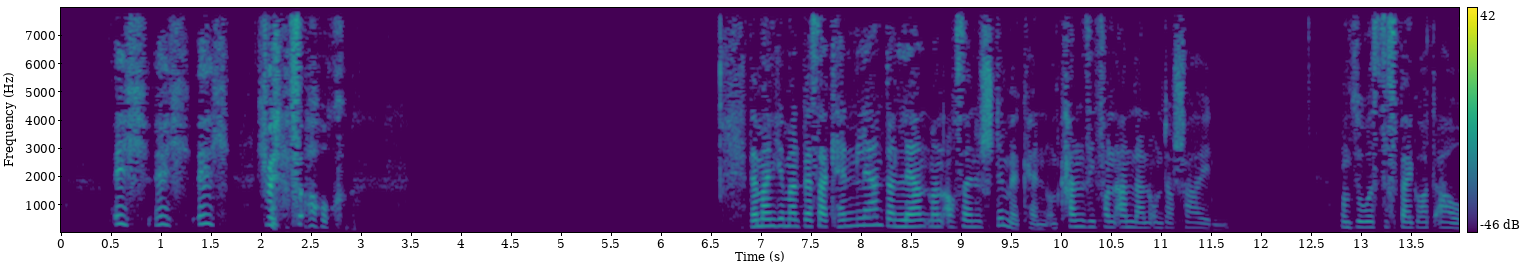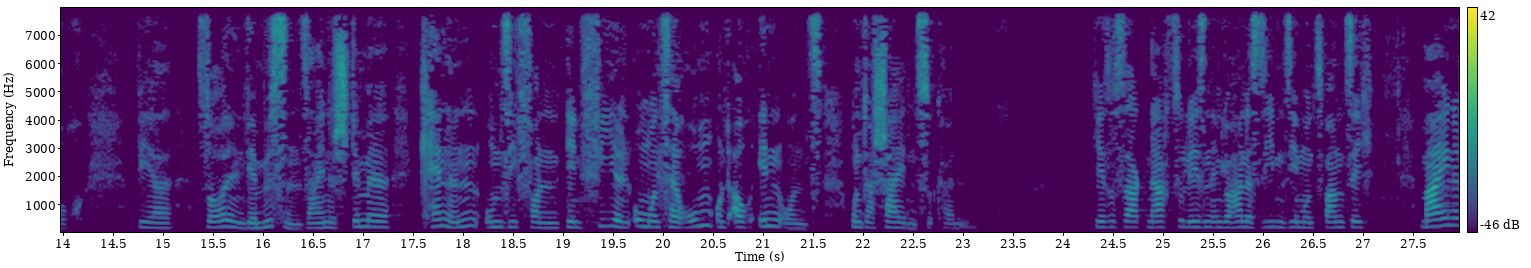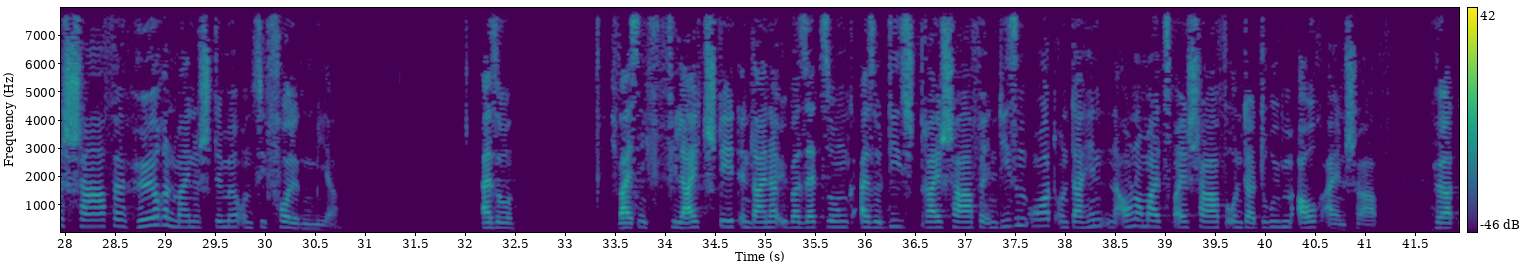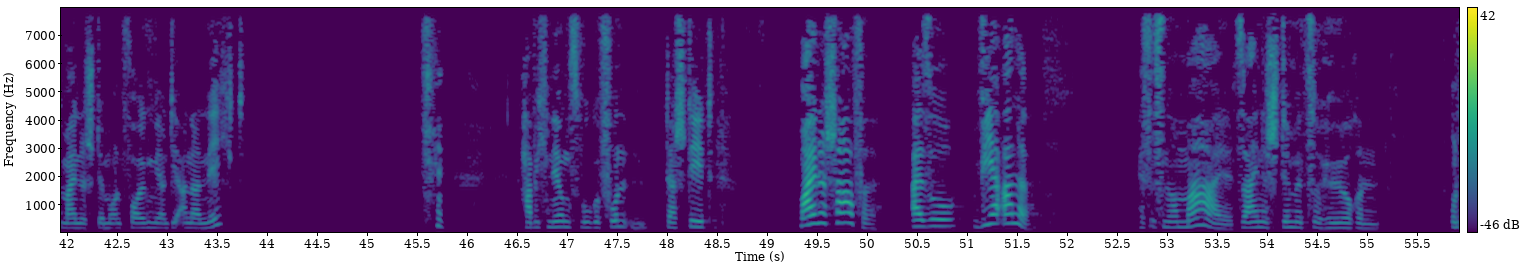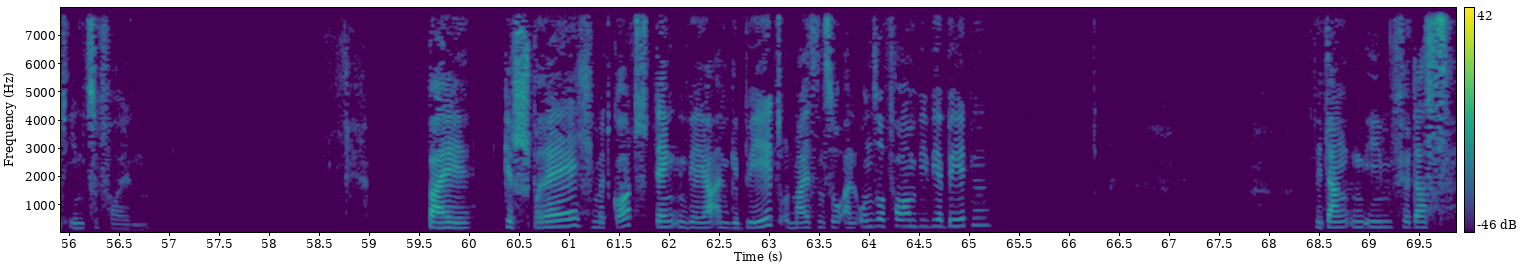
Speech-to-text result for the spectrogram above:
ich, ich, ich, ich will das auch. Wenn man jemand besser kennenlernt, dann lernt man auch seine Stimme kennen und kann sie von anderen unterscheiden. Und so ist es bei Gott auch. Wir sollen, wir müssen seine Stimme kennen, um sie von den vielen um uns herum und auch in uns unterscheiden zu können. Jesus sagt nachzulesen in Johannes 7, 27, meine Schafe hören meine Stimme und sie folgen mir. Also ich weiß nicht, vielleicht steht in deiner Übersetzung, also die drei Schafe in diesem Ort und da hinten auch nochmal zwei Schafe und da drüben auch ein Schaf. Hört meine Stimme und folgen mir und die anderen nicht? Habe ich nirgendwo gefunden. Da steht, meine Schafe, also wir alle. Es ist normal, seine Stimme zu hören und ihm zu folgen. Bei Gespräch mit Gott denken wir ja an Gebet und meistens so an unsere Form, wie wir beten. Wir danken ihm für das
